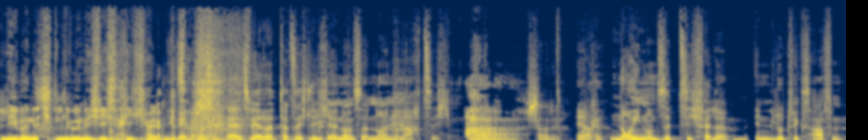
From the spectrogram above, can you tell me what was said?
Lieber nicht, lieber nicht. Ich, ich halte mich Okay. jetzt raus. Äh, es wäre tatsächlich äh, 1989. Ah, schade. Ja. Okay. 79 Fälle in Ludwigshafen.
